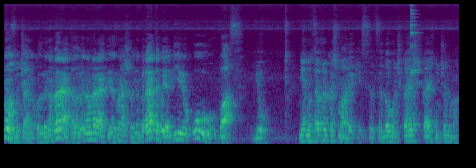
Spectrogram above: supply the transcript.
Ну, звичайно, коли ви наберете, але ви наберете. Я знаю, що ви наберете, бо я вірю у вас. Йоу. Ні, ну це вже кошмар якийсь. Це, довго чекаєш, чекаєш, нічого нема.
